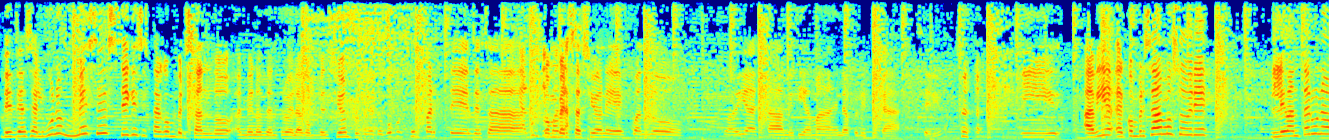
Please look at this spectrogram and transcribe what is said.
Desde hace algunos meses sé que se está conversando, al menos dentro de la convención, porque me tocó por ser parte de esas conversaciones cuando todavía estaba metida más en la política en serio. y había eh, conversábamos sobre levantar una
